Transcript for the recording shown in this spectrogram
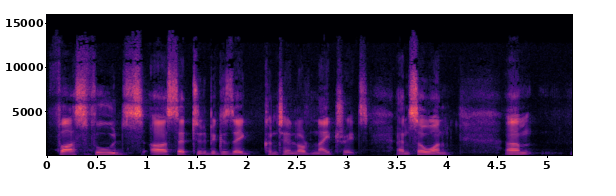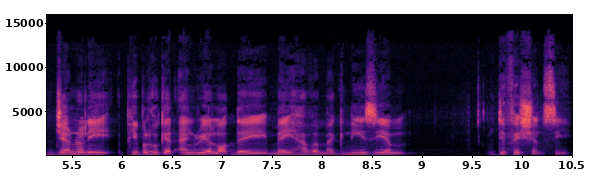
Fast foods are said to because they contain a lot of nitrates and so on. Um, generally, people who get angry a lot, they may have a magnesium deficiency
